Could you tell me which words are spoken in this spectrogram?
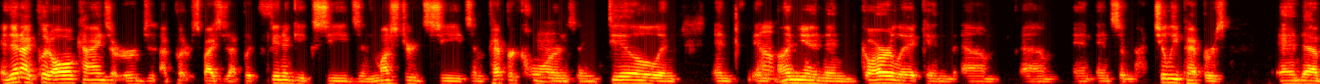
And then I put all kinds of herbs. I put spices. I put fenugreek seeds and mustard seeds and peppercorns mm. and dill and and, and um. onion and garlic and um, um, and and some chili peppers and uh,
